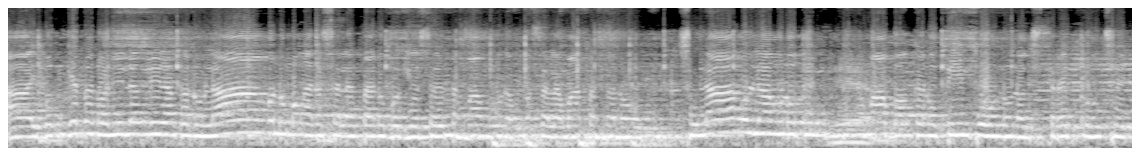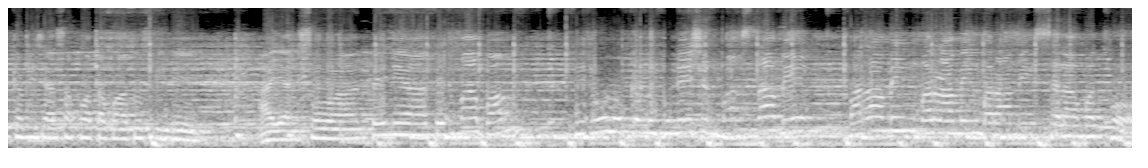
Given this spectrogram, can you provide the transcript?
uh, ibang kita no, nilang-nilang kano lang, ano mga nasalang tanong bagyo, sa nakamunang pasalamatan tanong, so lang, ulang, ano, tim, Yeah. lumabang kano timpo, no, nag-strike concert kami siya sa Cotabato City. Ayan, so, uh, tini, uh, tinumabang, dinulog kami donation box namin, maraming, maraming, maraming salamat po.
